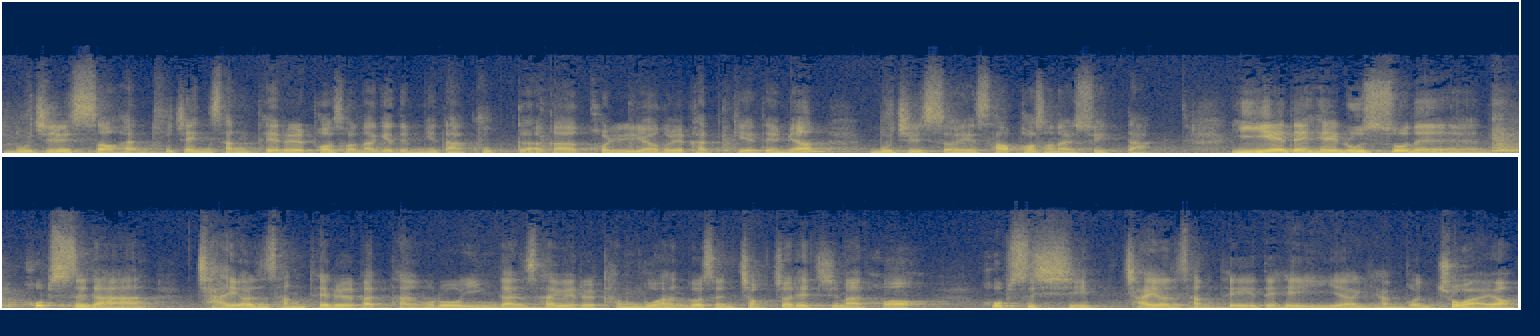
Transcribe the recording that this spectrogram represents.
무질서한 투쟁 상태를 벗어나게 됩니다. 국가가 권력을 갖게 되면 무질서에서 벗어날 수 있다. 이에 대해 루소는 홉스가 자연 상태를 바탕으로 인간 사회를 탐구한 것은 적절했지만 어 홉스 씨 자연 상태에 대해 이야기한 건 좋아요.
